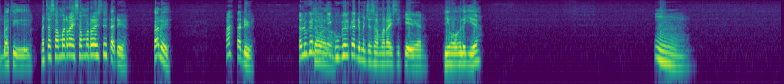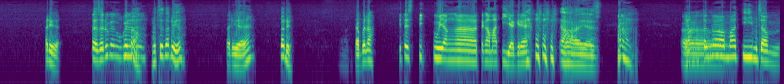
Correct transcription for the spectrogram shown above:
baca. Macam summarize summarize dia tak ada. Tak ada. Hah tak ada. Selalu kan Macam nanti mana? Google kan ada macam summarize sikit kan. Tengok lagi ya. Hmm. Ada tak? Tak selalu kan Google Ah, macam tak ada ya. tak ada eh? Tak ada. Tak apalah. Kita stick tu yang uh, tengah mati lah kira. Ah, yes. Yang Ah, tengah mati macam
